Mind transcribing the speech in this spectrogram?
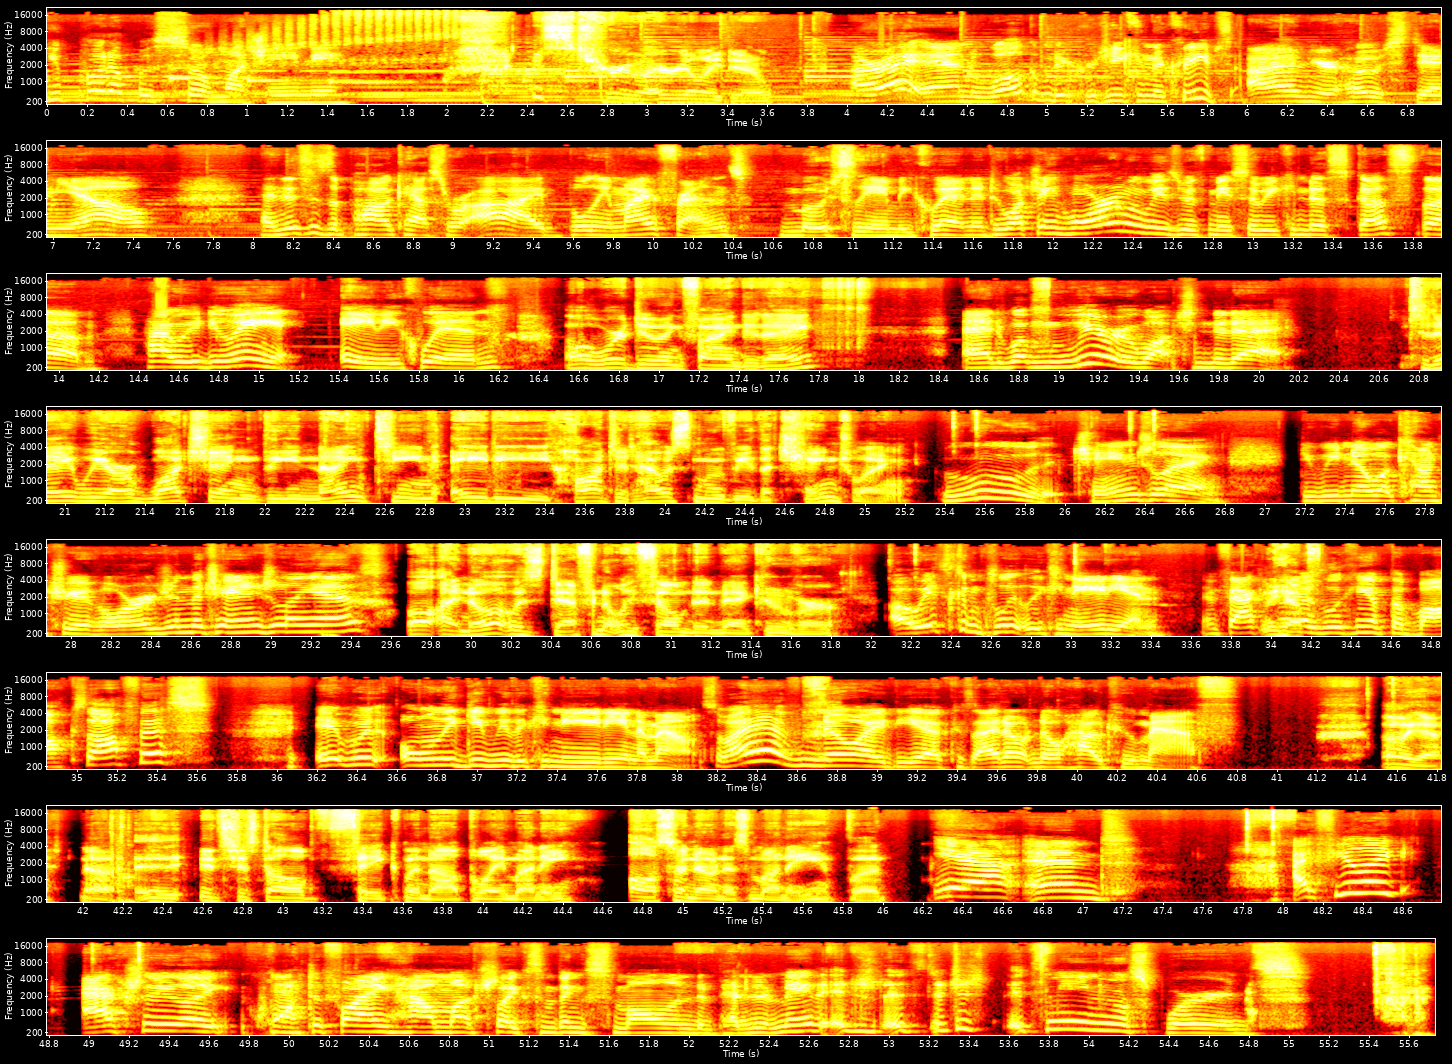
You put up with so much, Amy. It's true, I really do. All right, and welcome to Critiquing the Creeps. I'm your host, Danielle, and this is a podcast where I bully my friends, mostly Amy Quinn, into watching horror movies with me so we can discuss them. How are we doing, Amy Quinn? Oh, we're doing fine today. And what movie are we watching today? Today we are watching the 1980 haunted house movie, The Changeling. Ooh, The Changeling. Do we know what country of origin The Changeling is? Well, I know it was definitely filmed in Vancouver. Oh, it's completely Canadian. In fact, We when I was looking up the box office, it would only give you the Canadian amount. So I have no idea because I don't know how to math. Oh, yeah, no, it- it's just all fake Monopoly money, also known as money, but Yeah, and I feel like actually like quantifying how much like something small and independent made it just, it's it just it's meaningless words.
